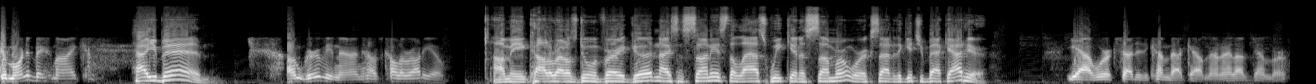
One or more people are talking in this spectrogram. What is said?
Good morning, Big Mike. How you been? I'm groovy, man. How's Colorado? I mean, Colorado's doing very good, nice and sunny. It's the last weekend of summer. We're excited to get you back out here. Yeah, we're excited to come back out, man. I love Denver.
